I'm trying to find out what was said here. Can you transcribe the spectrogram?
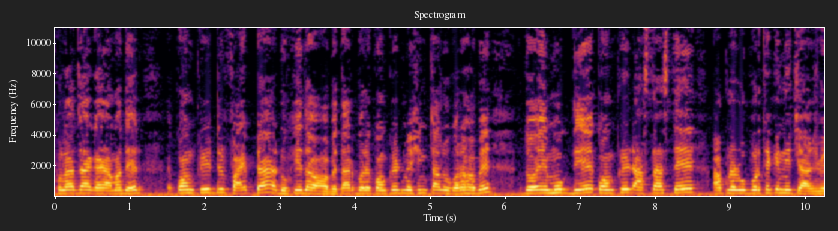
খোলা জায়গায় আমাদের কংক্রিটের পাইপটা ঢুকিয়ে দেওয়া হবে। তারপরে কংক্রিট মেশিন চালু করা হবে। তো এই মুখ দিয়ে কংক্রিট আস্তে আস্তে আপনার উপর থেকে নিচে আসবে।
